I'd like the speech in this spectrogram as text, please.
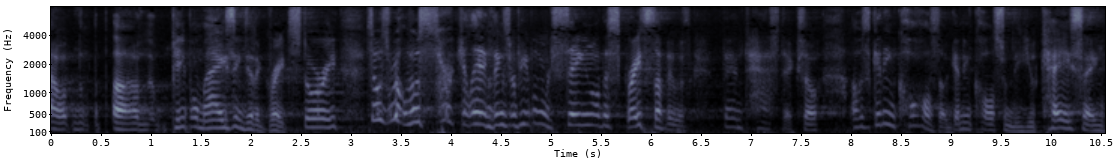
Uh, uh, People magazine did a great story. So it was, real, it was circulating things where people were saying all this great stuff. It was Fantastic. So I was getting calls, though, getting calls from the UK saying,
